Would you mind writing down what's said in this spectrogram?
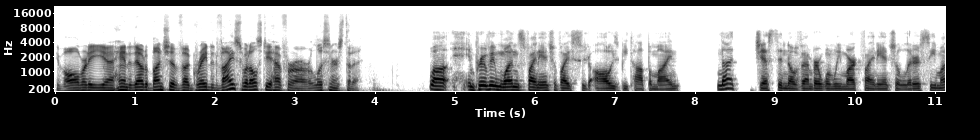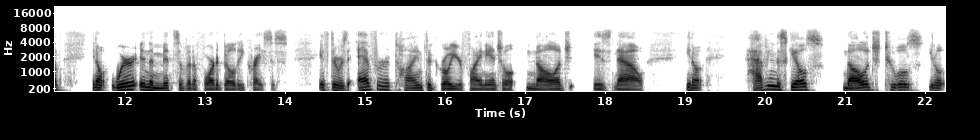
You've already uh, handed out a bunch of uh, great advice. What else do you have for our listeners today? Well, improving one's financial advice should always be top of mind, not just in November when we mark Financial Literacy Month. You know, we're in the midst of an affordability crisis. If there was ever a time to grow your financial knowledge, is now. You know, having the skills, knowledge tools you know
